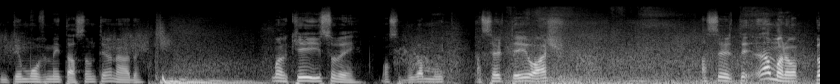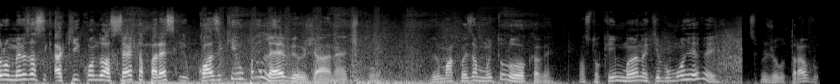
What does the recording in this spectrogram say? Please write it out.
Não tenho movimentação, não tenho nada. Mano, que isso, velho. Nossa, buga muito. Acertei, eu acho. Acertei. Não, mano, pelo menos assim, aqui quando acerta parece que quase que upa level já, né? Tipo, vira uma coisa muito louca, velho. Nossa, tô queimando aqui, vou morrer, velho. Esse meu jogo travou.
